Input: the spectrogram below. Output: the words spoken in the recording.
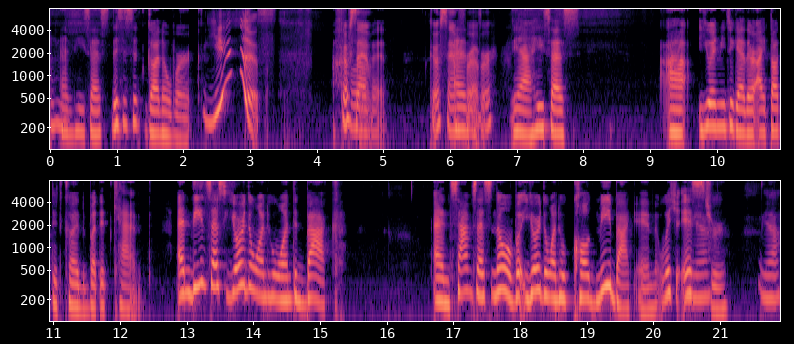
Mm. And he says, "This isn't gonna work." yes. Go Sam. it. Go Sam And- forever. Yeah, he says, uh, you and me together, I thought it could, but it can't. And Dean says, you're the one who wanted back. And Sam says, no, but you're the one who called me back in, which is Yeah. true. Yeah.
